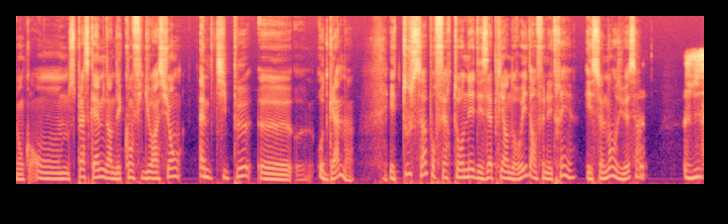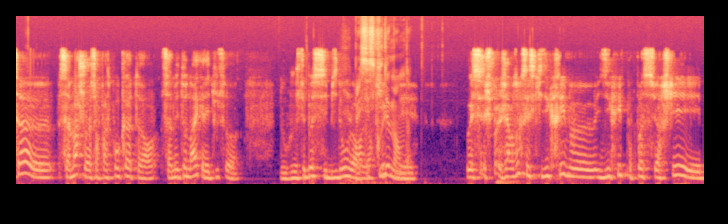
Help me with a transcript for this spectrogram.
Donc on se place quand même dans des configurations un petit peu euh, haut de gamme. Et tout ça pour faire tourner des applis Android en fenêtré hein, et seulement aux USA. Je dis ça, euh, ça marche sur la Surface Pro 4. Alors, ça m'étonnerait qu'elle ait tout ça. Donc je sais pas si c'est bidon leur. c'est ce qu'ils demandent. Ouais, j'ai l'impression que c'est ce qu'ils écrivent. Euh, ils écrivent pour pas se faire chier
